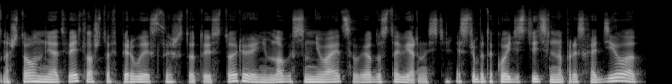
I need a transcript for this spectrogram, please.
на что он мне ответил, что впервые слышит эту историю и немного сомневается в ее достоверности. Если бы такое действительно происходило,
